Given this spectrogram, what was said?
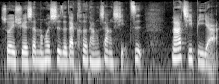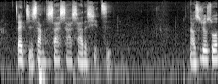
所以学生们会试着在课堂上写字。拿起笔呀，在纸上沙沙沙的写字。老师就说：“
